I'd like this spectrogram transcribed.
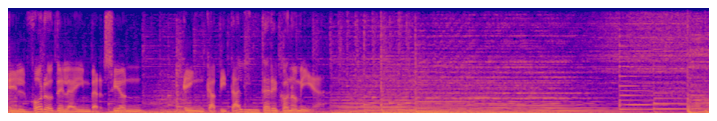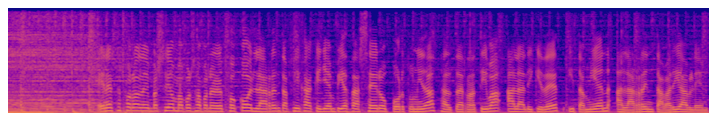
El foro de la inversión en Capital Intereconomía. En este foro de inversión vamos a poner el foco en la renta fija que ya empieza a ser oportunidad alternativa a la liquidez y también a la renta variable.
